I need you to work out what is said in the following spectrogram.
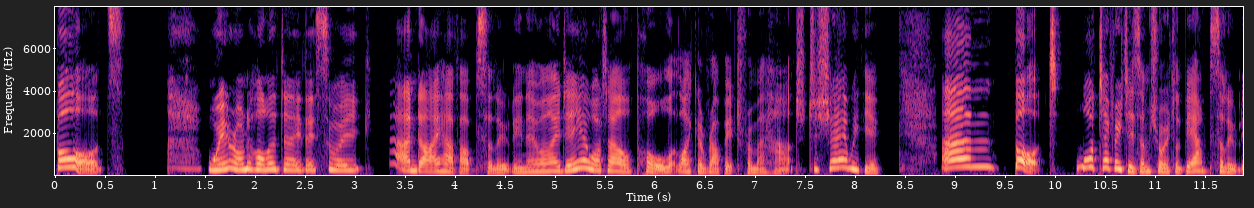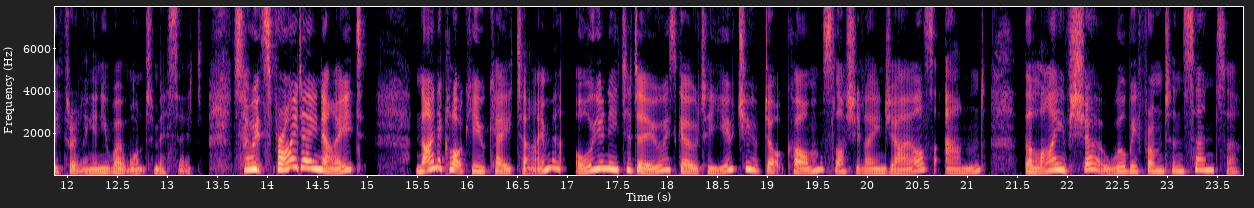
But we're on holiday this week, and I have absolutely no idea what I'll pull like a rabbit from a hat to share with you. Um, but whatever it is, I'm sure it'll be absolutely thrilling and you won't want to miss it. So it's Friday night, nine o'clock UK time. All you need to do is go to youtube.com slash Elaine Giles and the live show will be front and centre.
